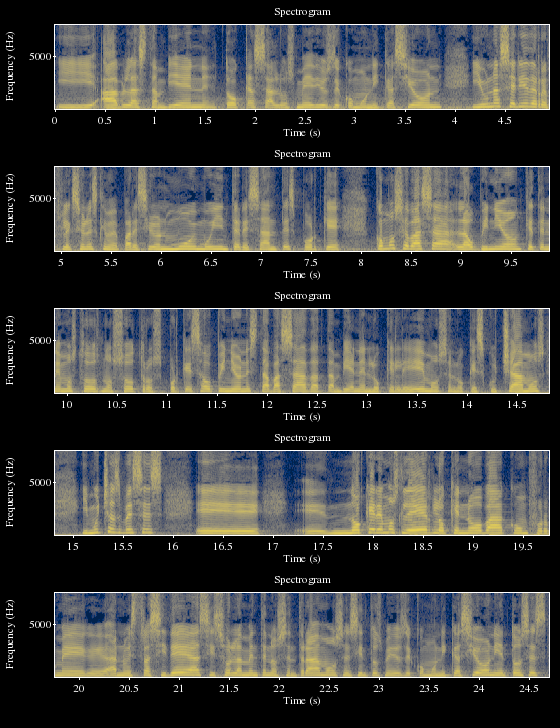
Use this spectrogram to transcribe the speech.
y hablas también, tocas a los medios de comunicación y una serie de reflexiones que me parecieron muy, muy interesantes porque cómo se basa la opinión que tenemos todos nosotros, porque esa opinión está basada también en lo que leemos, en lo que escuchamos y muchas veces eh, eh, no queremos leer lo que no va conforme eh, a nuestras ideas y solamente nos centramos en ciertos medios de comunicación y entonces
